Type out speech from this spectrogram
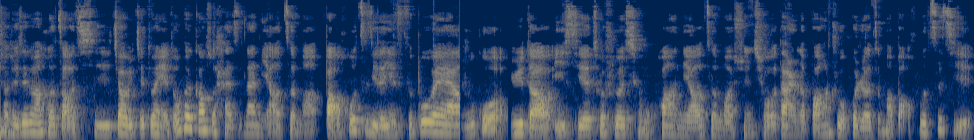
小学阶段和早期教育阶段也都会告诉孩子，那你要怎么保护自己的隐私部位啊？如果遇到一些特殊的情况，你要怎么寻求大人的帮助，或者怎么保护自己？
